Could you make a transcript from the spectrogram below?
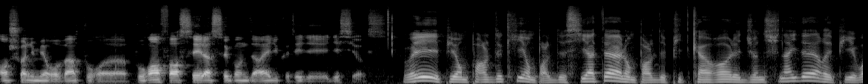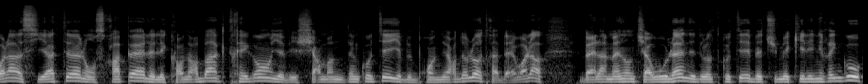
en choix numéro 20 pour, euh, pour renforcer la seconde d'arrêt du côté des, des, Seahawks. Oui, et puis on parle de qui? On parle de Seattle, on parle de Pete Carroll et John Schneider. Et puis voilà, Seattle, on se rappelle, les cornerbacks très grands, il y avait Sherman d'un côté, il y avait Bronner de l'autre. Et ben voilà, ben là maintenant tu as Woolen et de l'autre côté, ben, tu mets Kelly Ringo.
